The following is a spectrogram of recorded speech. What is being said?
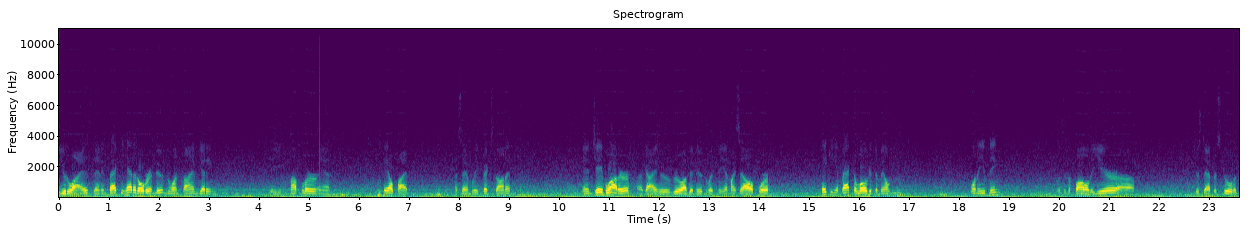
utilized, and in fact, he had it over at Newton one time getting the muffler and tailpipe assembly fixed on it. And Jay Blotter, a guy who grew up in Newton with me, and myself were taking it back to Logan to Milton one evening. It was in the fall of the year, uh, just after school had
